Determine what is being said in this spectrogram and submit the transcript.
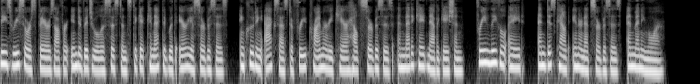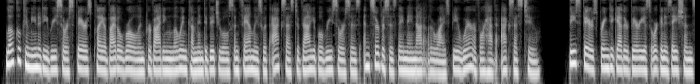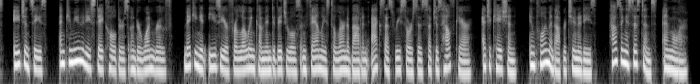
These resource fairs offer individual assistance to get connected with area services, including access to free primary care health services and Medicaid navigation, free legal aid, and discount internet services, and many more. Local community resource fairs play a vital role in providing low income individuals and families with access to valuable resources and services they may not otherwise be aware of or have access to. These fairs bring together various organizations, agencies, and community stakeholders under one roof, making it easier for low income individuals and families to learn about and access resources such as healthcare, education, employment opportunities, housing assistance, and more.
